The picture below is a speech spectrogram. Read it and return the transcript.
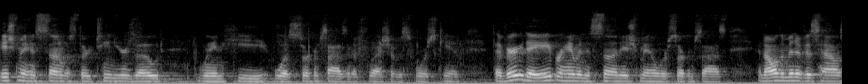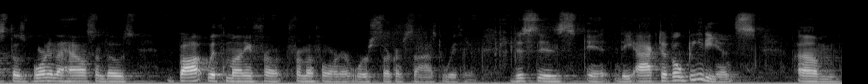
Ishmael, his son, was 13 years old when he was circumcised in the flesh of his foreskin. That very day, Abraham and his son Ishmael were circumcised, and all the men of his house, those born in the house and those bought with money from, from a foreigner, were circumcised with him. This is the act of obedience. Um,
